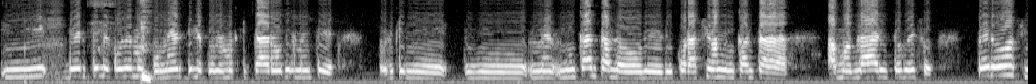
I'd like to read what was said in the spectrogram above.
y ver qué le podemos poner, qué le podemos quitar, obviamente, porque me, me, me encanta lo de decoración, me encanta amueblar y todo eso pero si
